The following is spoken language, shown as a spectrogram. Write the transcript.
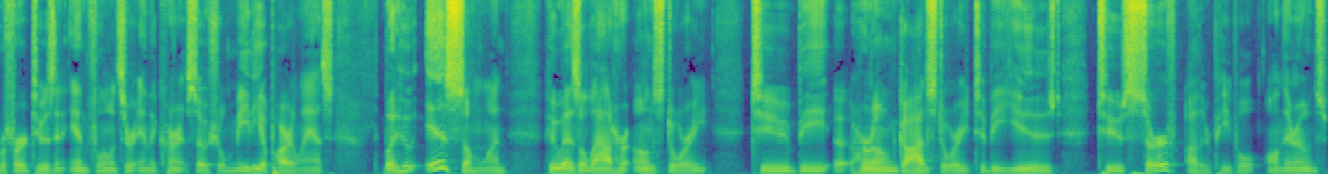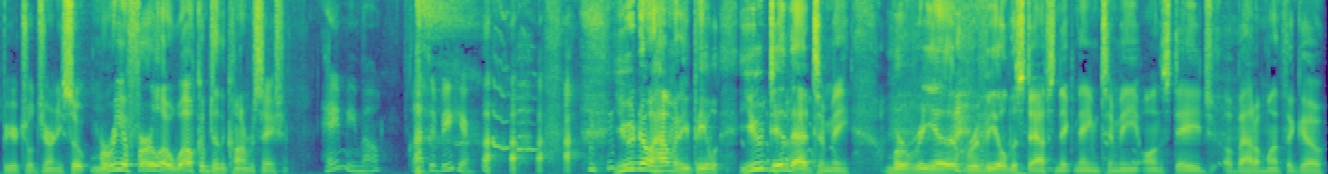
referred to as an influencer in the current social media parlance, but who is someone who has allowed her own story to be uh, her own God story to be used to serve other people on their own spiritual journey. So, Maria Furlough, welcome to the conversation. Hey, Mimo. Glad to be here. you know how many people you did that to me. Maria revealed the staff's nickname to me on stage about a month ago.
